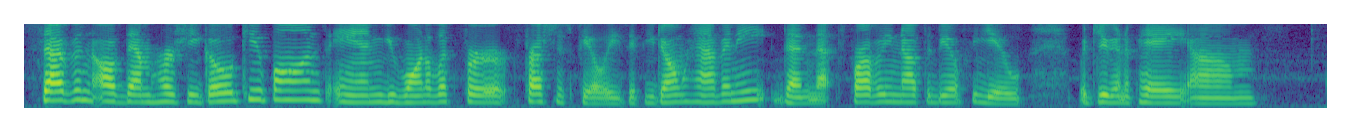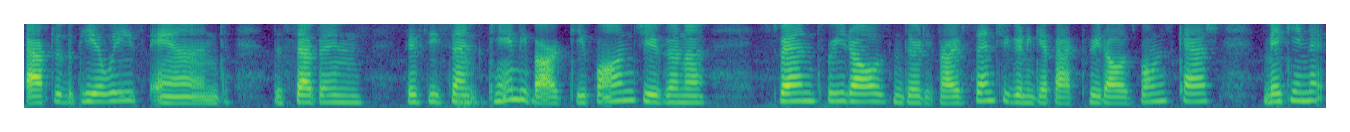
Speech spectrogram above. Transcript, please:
seven of them Hershey Gold coupons, and you want to look for freshness peelies. If you don't have any, then that's probably not the deal for you. But you're going to pay um, after the peelies and the seven 50 cent candy bar coupons, you're going to spend $3.35. You're going to get back $3 bonus cash, making it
